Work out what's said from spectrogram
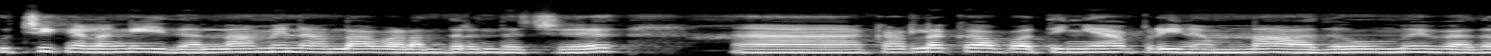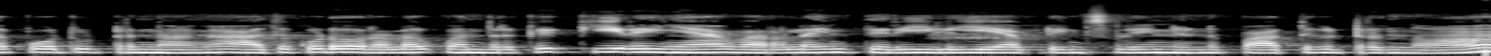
குச்சிக்கிழங்கு இதெல்லாமே நல்லா வளர்ந்துருந்துச்சு. கடலைக்காய் பார்த்தீங்க அப்படின்னம்னா அதுவுமே விதை போட்டு விட்ருந்தாங்க அது கூட ஓரளவுக்கு வந்திருக்கு. கீரை ஏன் வரலைன்னு தெரியலையே அப்படின்னு சொல்லி நின்று பார்த்துக்கிட்டு இருந்தோம்.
